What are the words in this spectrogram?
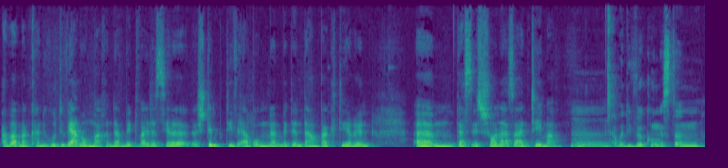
aber man kann eine gute Werbung machen damit, weil das ja das stimmt, die Werbung ne, mit den Darmbakterien. Ähm, das ist schon also ein Thema. Hm, aber die Wirkung ist dann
